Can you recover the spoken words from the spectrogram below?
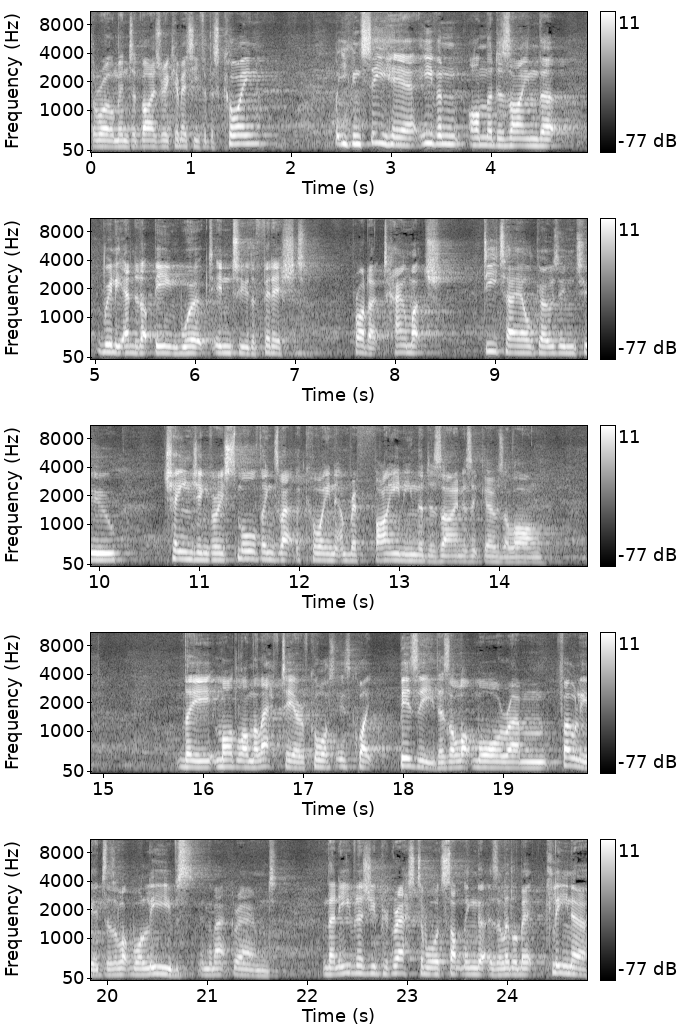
the Royal Mint Advisory Committee for this coin. But you can see here, even on the design that really ended up being worked into the finished product, how much detail goes into changing very small things about the coin and refining the design as it goes along. The model on the left here, of course, is quite busy. There's a lot more um, foliage, there's a lot more leaves in the background. And then even as you progress towards something that is a little bit cleaner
